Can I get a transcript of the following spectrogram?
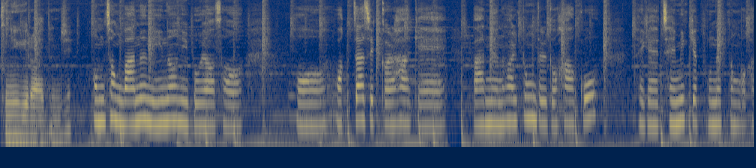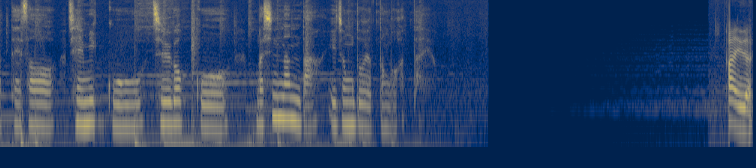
분위기라든지. 엄청 많은 인원이 모여서 어, 왁자지껄하게 많은 활동들도 하고 되게 재밌게 보냈던 것 같아서 재밌고 즐겁고 뭔가 신난다 이 정도였던 것 같아요. 아, 이제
